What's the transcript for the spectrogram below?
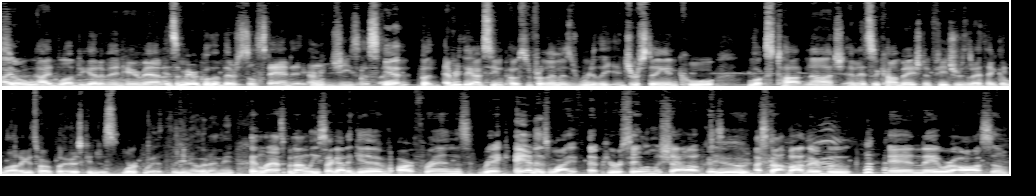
so I'd, I'd love to get them in here, man. It's a miracle that they're still standing. I mean, hmm. Jesus. I Yeah. mean, but everything I've seen posted from them is really interesting and cool. Looks top notch, and it's a combination of features that I think a lot of guitar players can just work with. You know what I mean? And last but not least, I got to give our friends Rick and his wife at Pure Salem a shout out because Dude. I stopped by their booth and they were awesome.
